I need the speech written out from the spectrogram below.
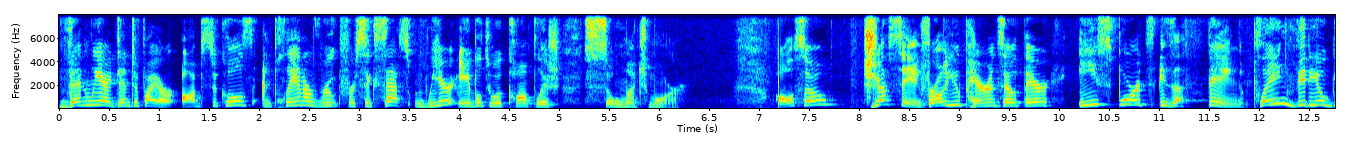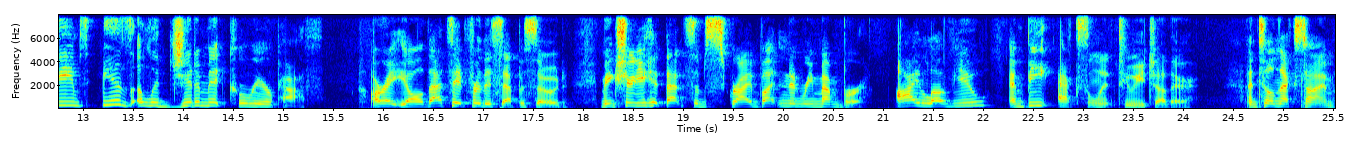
then we identify our obstacles and plan a route for success. We are able to accomplish so much more. Also, just saying, for all you parents out there, esports is a thing. Playing video games is a legitimate career path. All right, y'all, that's it for this episode. Make sure you hit that subscribe button and remember, I love you and be excellent to each other. Until next time,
